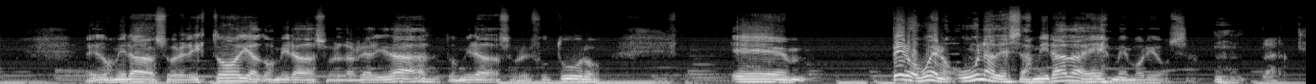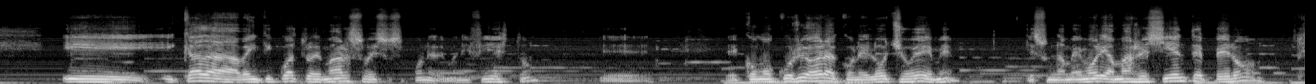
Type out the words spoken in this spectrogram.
Hay dos miradas sobre la historia, dos miradas sobre la realidad, dos miradas sobre el futuro. Eh, pero bueno, una de esas miradas es memoriosa. claro. Y, cada 24 de marzo eso se pone de manifiesto, eh, eh, como ocurrió ahora con el 8M, que es una memoria más reciente, pero...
